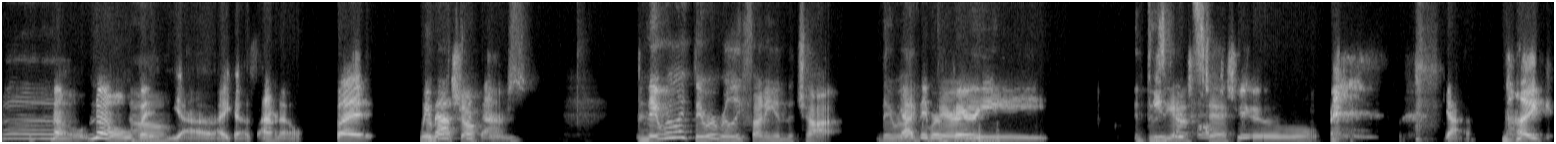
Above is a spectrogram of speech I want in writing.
Uh, No, no, no. but yeah, I guess I don't know. But we they're matched with them. And they were like they were really funny in the chat. They were Yeah, like they were very, easy to talk enthusiastic. to. yeah, like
